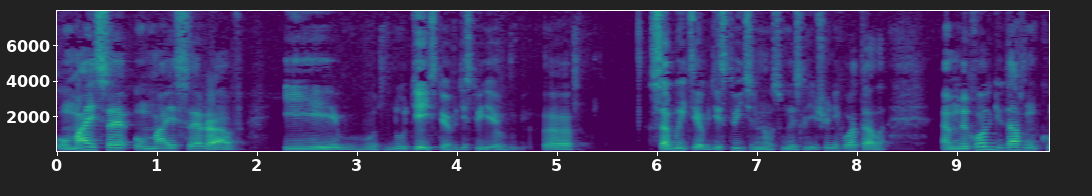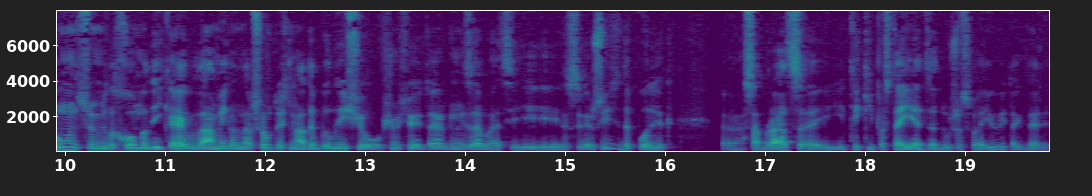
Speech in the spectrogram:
У Майса, у Майса Рав. И вот, ну, действия в действительности события в действительном смысле еще не хватало. Мехот гидавн кумен сумилхома да и нашом, то есть надо было еще, в общем, все это организовать и совершить это подвиг, э, собраться и таки постоять за душу свою и так далее.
